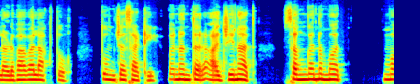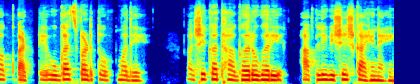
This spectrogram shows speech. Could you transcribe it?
लढवावा लागतो तुमच्यासाठी व नंतर आजीनात संगनमत वाटते उगाच पडतो मध्ये. अशी कथा घरोघरी आपली विशेष काही नाही.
